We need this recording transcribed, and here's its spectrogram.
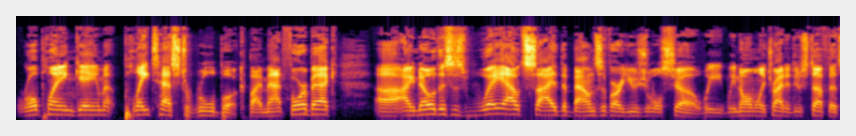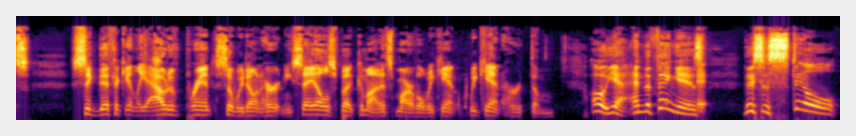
role playing game playtest rulebook by Matt Forbeck. Uh, I know this is way outside the bounds of our usual show. We we normally try to do stuff that's significantly out of print so we don't hurt any sales. But come on, it's Marvel. We can't we can't hurt them. Oh yeah, and the thing is, this is still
